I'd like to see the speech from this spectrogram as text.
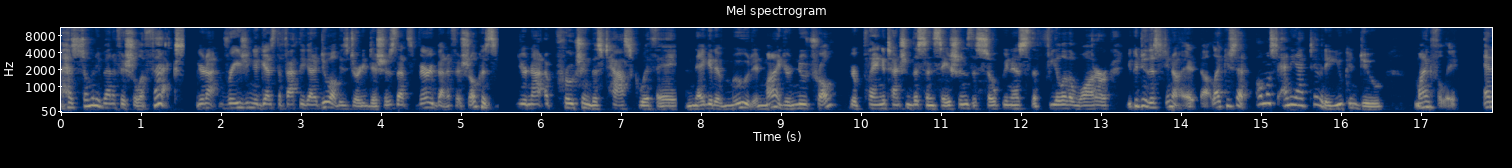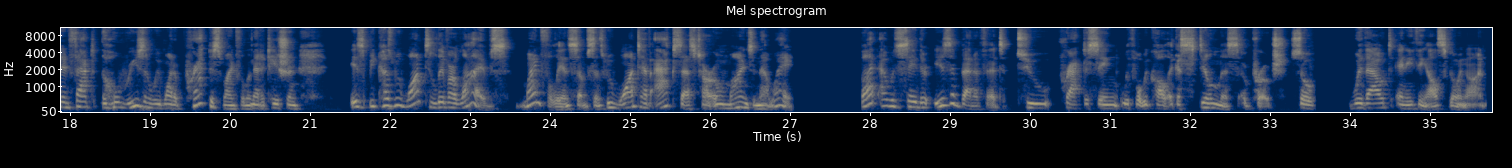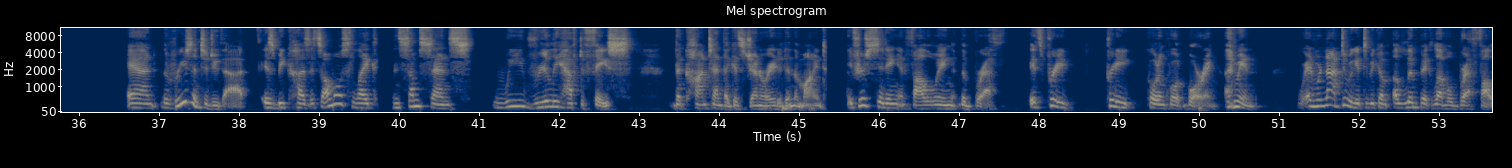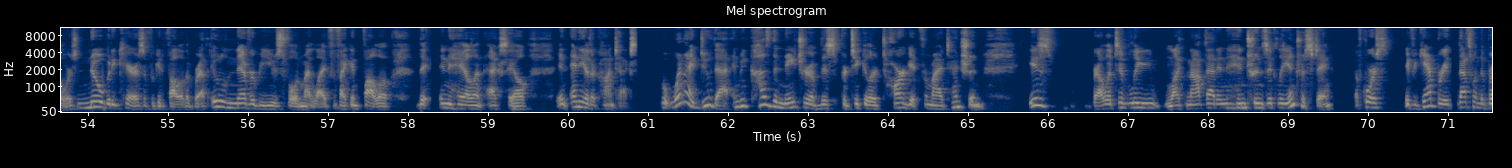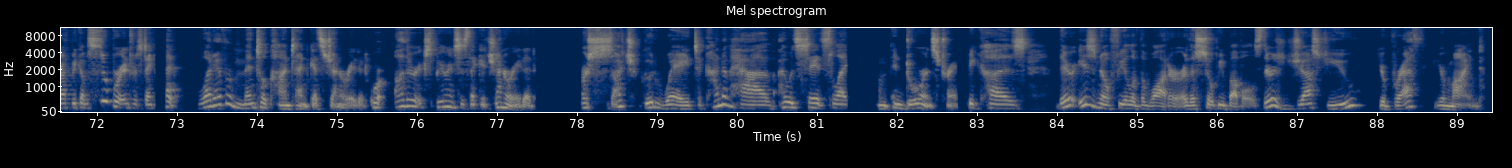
has so many beneficial effects. You're not raging against the fact that you got to do all these dirty dishes. That's very beneficial because you're not approaching this task with a negative mood in mind. You're neutral. You're paying attention to the sensations, the soapiness, the feel of the water. You can do this, you know, uh, like you said, almost any activity you can do mindfully. And in fact, the whole reason we want to practice mindful meditation is because we want to live our lives mindfully in some sense. We want to have access to our own minds in that way. But I would say there is a benefit to practicing with what we call like a stillness approach. So without anything else going on. And the reason to do that is because it's almost like, in some sense, we really have to face the content that gets generated in the mind. If you're sitting and following the breath, it's pretty, pretty quote unquote boring. I mean, and we're not doing it to become Olympic level breath followers. Nobody cares if we can follow the breath. It will never be useful in my life if I can follow the inhale and exhale in any other context. But when I do that, and because the nature of this particular target for my attention is relatively like not that intrinsically interesting. Of course, if you can't breathe, that's when the breath becomes super interesting. But whatever mental content gets generated or other experiences that get generated are such good way to kind of have, I would say it's like um, endurance training because there is no feel of the water or the soapy bubbles. There's just you, your breath, your mind.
